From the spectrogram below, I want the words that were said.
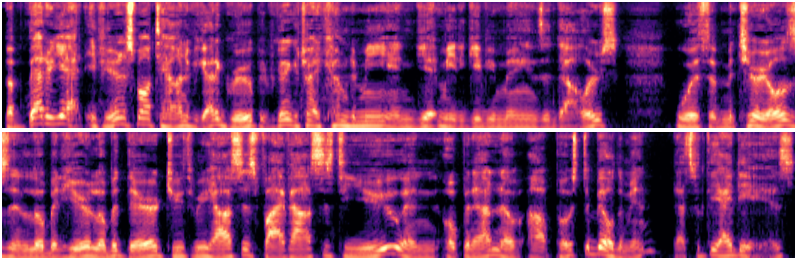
But better yet, if you're in a small town, if you got a group, if you're going to try to come to me and get me to give you millions of dollars with the materials and a little bit here, a little bit there, two, three houses, five houses to you, and open out an outpost to build them in. That's what the idea is.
